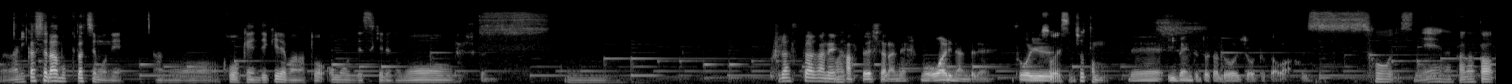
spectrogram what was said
まあ何かしら僕たちもね、あのー貢献できればなと思うんですけれども、確かに。うん、クラスターがね、ま発生したらね、もう終わりなんでね、そういうそうですね、ちょっと、ね、イベントとか道場とかは。そうですね、なかなか、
